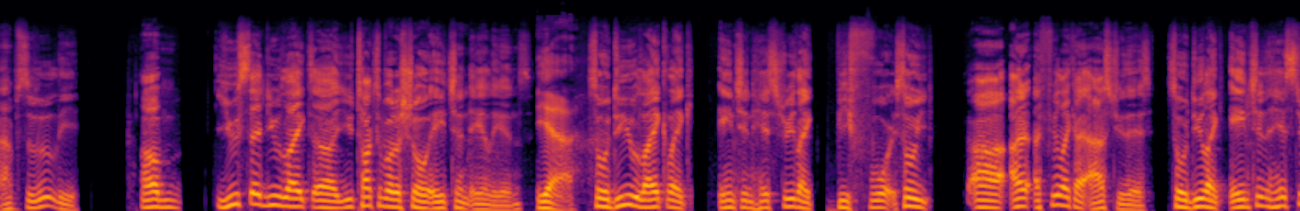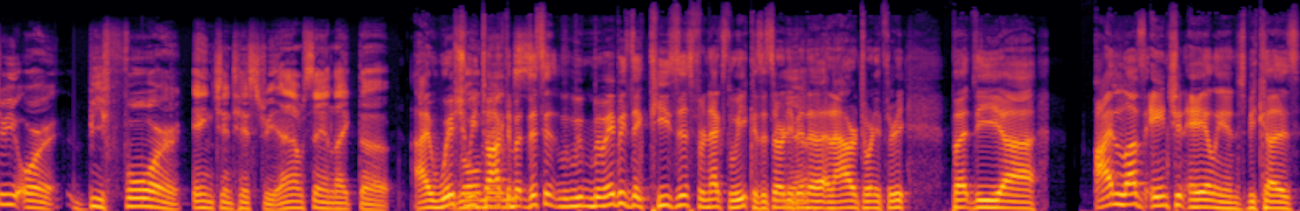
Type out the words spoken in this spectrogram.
Absolutely. Um, you said you liked. Uh, you talked about a show, Ancient Aliens. Yeah. So, do you like like ancient history, like before? So, uh, I I feel like I asked you this. So, do you like ancient history or before ancient history? And I'm saying like the I wish we talked about this. Is maybe they tease this for next week because it's already Yeah. been a, an hour twenty three. But the uh, I love Ancient Aliens because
